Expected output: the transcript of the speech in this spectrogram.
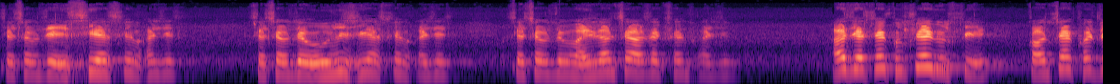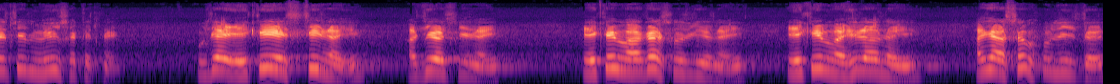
त्याच्यामध्ये एस सी असले पाहिजेत त्याच्यामध्ये ओ बी सी असले पाहिजे त्याच्यामध्ये महिलांचं आरक्षण पाहिजे. आज याच्या कुठल्याही गोष्टी कॉन्ट्रॅक्ट पद्धतीत मिळू शकत नाही. उद्या एकही एस टी नाही आदिवासी नाही एकही मागासवर्गीय नाही एकही महिला नाही आणि असं पोलीस दल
